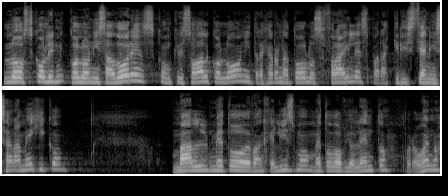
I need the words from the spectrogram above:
los colonizadores con Cristóbal Colón y trajeron a todos los frailes para cristianizar a México. Mal método de evangelismo, método violento, pero bueno.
